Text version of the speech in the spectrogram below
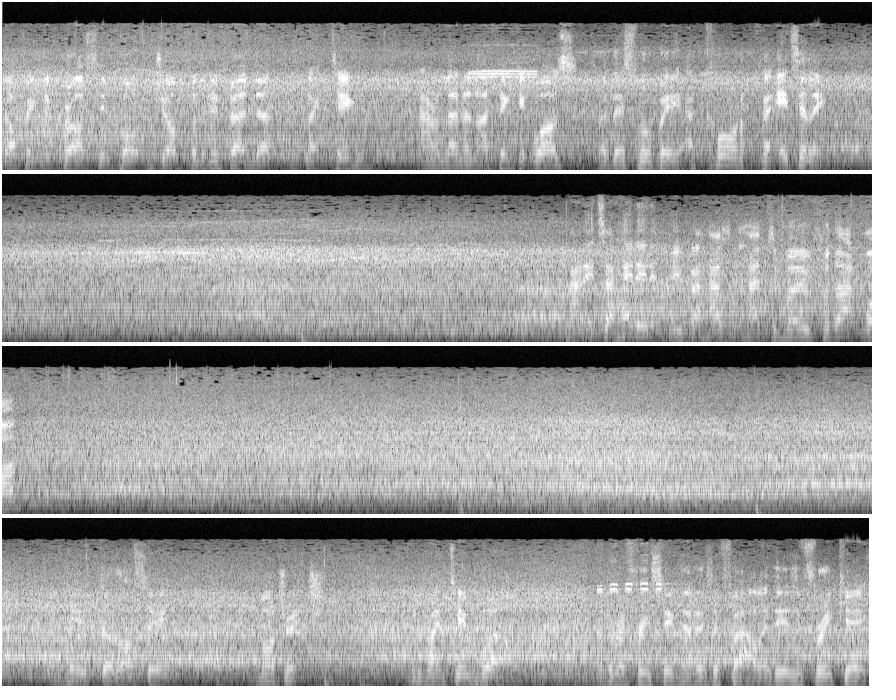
Stopping the cross. Important job for the defender. Deflecting Aaron Lennon, I think it was. So this will be a corner for Italy. And it's a headed. Keeper hasn't had to move for that one. Here's De Rossi. Modric. He went in well. And the referee's seen that as a foul. It is a free kick.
